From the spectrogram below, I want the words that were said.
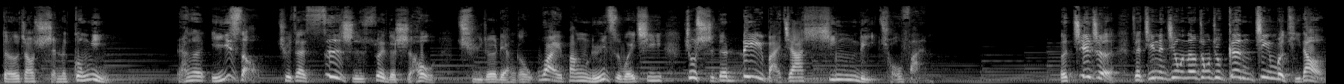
得着神的供应。然而以扫却在四十岁的时候娶了两个外邦女子为妻，就使得利百家心里愁烦。而接着在今天经文当中，就更进一步提到，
